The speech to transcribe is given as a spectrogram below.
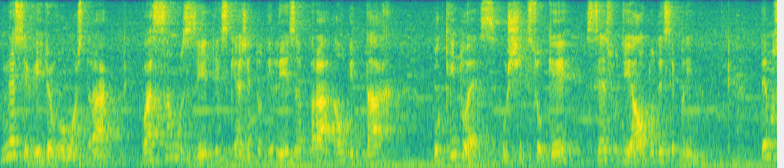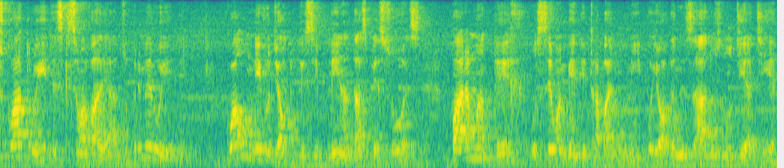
Neste vídeo eu vou mostrar quais são os itens que a gente utiliza para auditar o quinto S, o Shitsuke Senso de Autodisciplina. Temos quatro itens que são avaliados. O primeiro item, qual o nível de autodisciplina das pessoas para manter o seu ambiente de trabalho limpo e organizado no dia a dia,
